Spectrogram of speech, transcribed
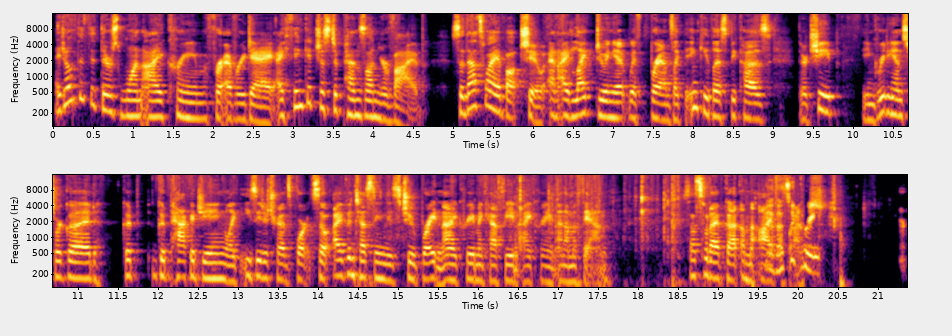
I don't think that there's one eye cream for every day. I think it just depends on your vibe. So that's why I bought two. And I like doing it with brands like the Inkey List because they're cheap, the ingredients are good, good good packaging, like easy to transport. So I've been testing these two Brighten Eye Cream and Caffeine Eye Cream, and I'm a fan. So that's what I've got on the eye. Yeah, that's front. a great.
